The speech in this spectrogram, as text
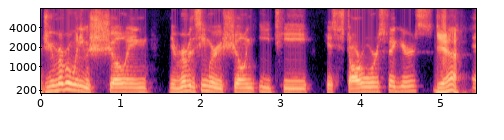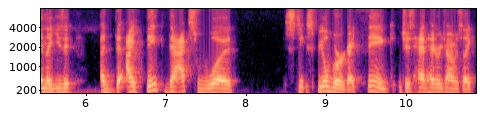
Do you remember when he was showing? Do you remember the scene where he was showing ET his Star Wars figures? Yeah. And like you said, I think that's what Spielberg, I think, just had Henry Thomas like,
